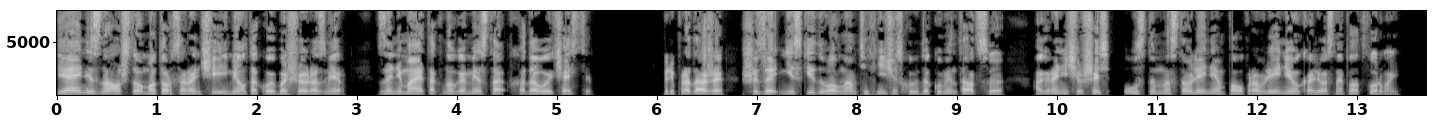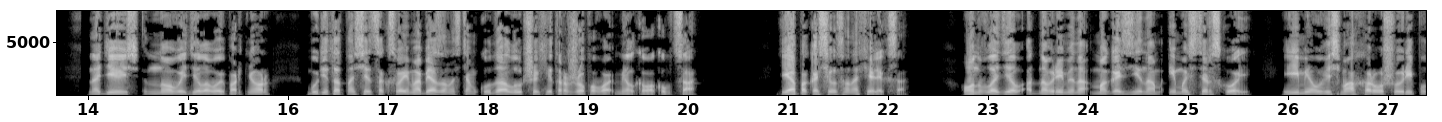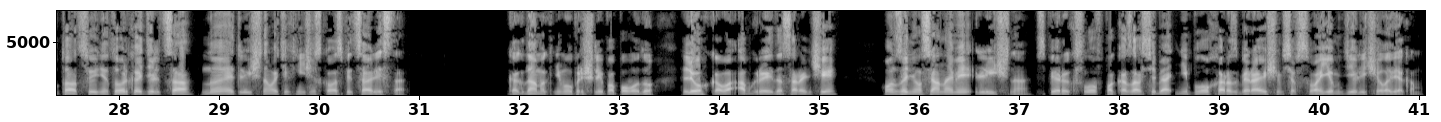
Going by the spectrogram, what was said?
Я и не знал, что мотор Саранчи имел такой большой размер, занимая так много места в ходовой части. При продаже Шиза не скидывал нам техническую документацию, ограничившись устным наставлением по управлению колесной платформой. Надеюсь, новый деловой партнер будет относиться к своим обязанностям куда лучше хитрожопого мелкого купца. Я покосился на Феликса. Он владел одновременно магазином и мастерской и имел весьма хорошую репутацию не только дельца, но и отличного технического специалиста. Когда мы к нему пришли по поводу легкого апгрейда саранчи, он занялся нами лично, с первых слов показав себя неплохо разбирающимся в своем деле человеком.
